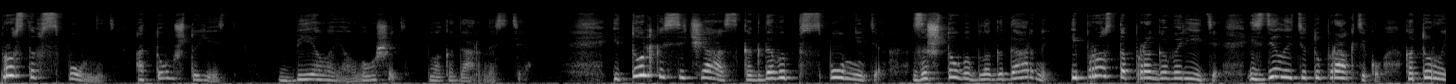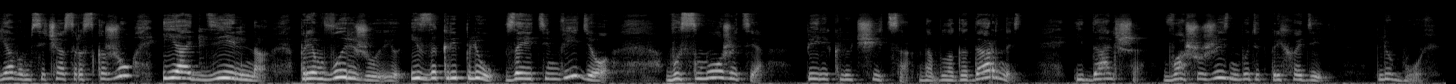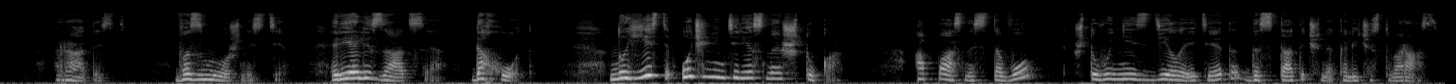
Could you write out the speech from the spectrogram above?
просто вспомнить о том, что есть белая лошадь благодарности. И только сейчас, когда вы вспомните, за что вы благодарны, и просто проговорите, и сделайте ту практику, которую я вам сейчас расскажу, и отдельно прям вырежу ее и закреплю за этим видео, вы сможете переключиться на благодарность, и дальше в вашу жизнь будет приходить любовь, радость, возможности, реализация, доход – но есть очень интересная штука. Опасность того, что вы не сделаете это достаточное количество раз.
